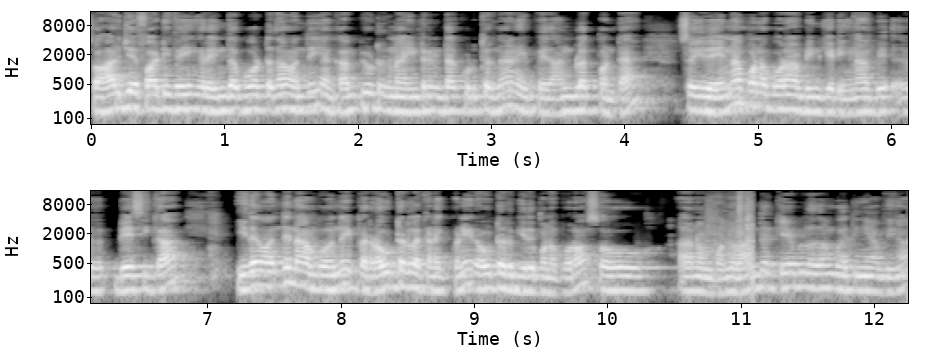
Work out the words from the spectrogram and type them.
ஸோ ஆர்ஜே ஃபார்ட்டி ஃபைவ்ங்கிற இந்த போர்ட்டு தான் வந்து என் கம்ப்யூட்டருக்கு நான் இன்டர்நெட்டாக கொடுத்துருந்தேன். நான் இப்போ இதை அன்பிளக் பண்ணிட்டேன். ஸோ இதை என்ன பண்ண போகிறோம் அப்படின்னு கேட்டிங்கன்னா பேசிக்காக இதை வந்து நம்ம வந்து இப்போ ரவுட்டரில் கனெக்ட் பண்ணி ரவுட்டருக்கு இது பண்ண போகிறோம் ஸோ அதை நம்ம பண்ணலாம். இந்த கேபிளில் தான் பார்த்தீங்க அப்படின்னா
